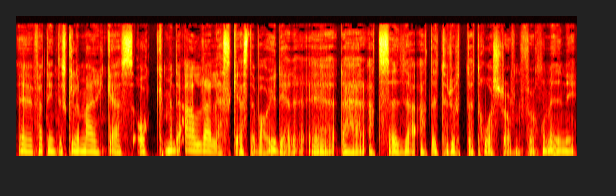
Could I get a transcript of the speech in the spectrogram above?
eh, för att det inte skulle märkas. Och, men det allra läskigaste var ju det, eh, det här att säga att ett ruttet hårstrån för Khomeini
